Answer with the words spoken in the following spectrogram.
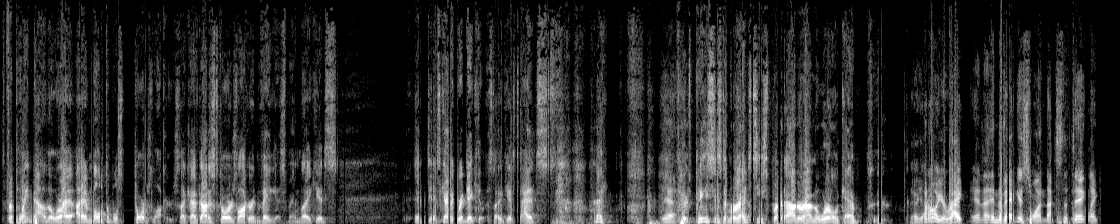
It's the point now though, where I, I have multiple storage lockers. Like I've got a storage locker in Vegas, man. Like it's it, it's getting ridiculous. Like it's it's Yeah. there's pieces of Morency spread out around the world, Cam. Yeah, no, you're right. And in the Vegas one, that's the thing. Like,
